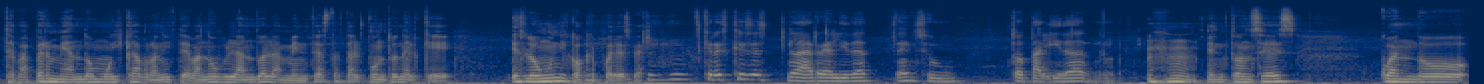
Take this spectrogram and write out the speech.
te va permeando muy cabrón y te va nublando la mente hasta tal punto en el que es lo único que puedes ver. ¿Crees que esa es la realidad en su totalidad? Entonces, cuando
